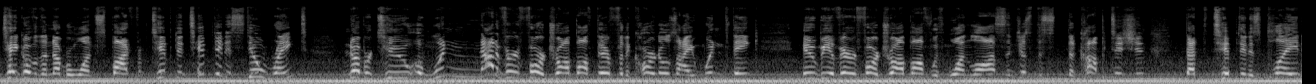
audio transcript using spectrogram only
take over the number one spot from Tipton. Tipton is still ranked number two. A not a very far drop off there for the Cardinals. I wouldn't think it would be a very far drop off with one loss and just the, the competition that the Tipton has played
